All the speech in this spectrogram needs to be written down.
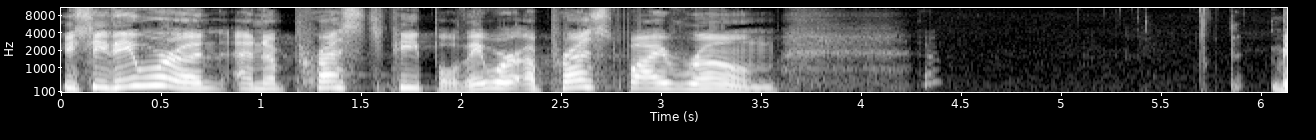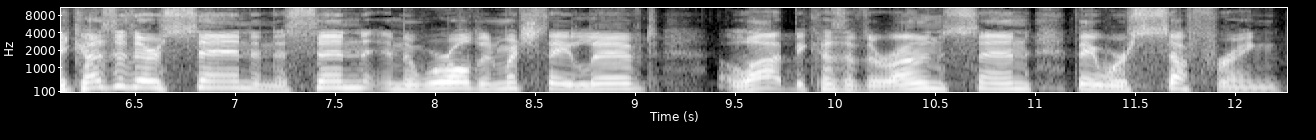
You see, they were an, an oppressed people, they were oppressed by Rome. Because of their sin and the sin in the world in which they lived, a lot because of their own sin, they were suffering.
